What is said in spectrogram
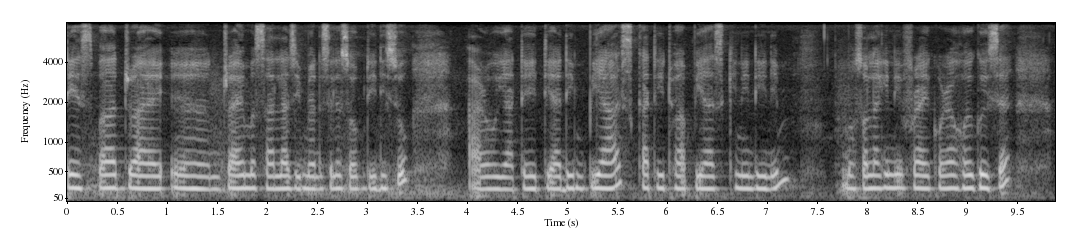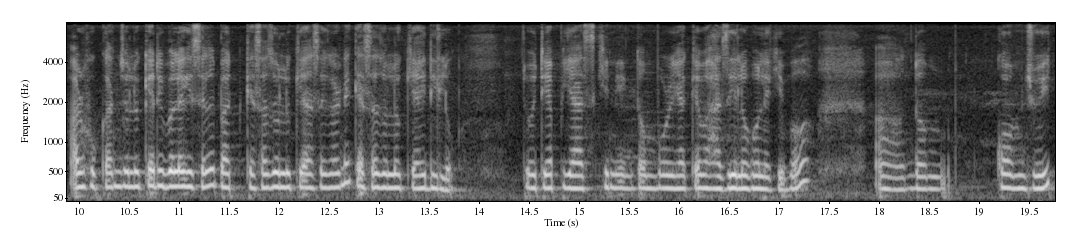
তেজপাত ড্ৰাই ড্ৰাই মছলা যিমান আছিলে চব দি দিছোঁ। আৰু ইয়াতে এতিয়া দিম পিঁয়াজ কাটি থোৱা পিঁয়াজখিনি দি দিম। মছলাখিনি ফ্ৰাই কৰা হৈ গৈছে। আৰু শুকান জলকীয়া দিব লাগিছিল বাট কেঁচা জলকীয়া আছে কাৰণে কেঁচা জলকীয়াই দিলোঁ। তো এতিয়া পিঁয়াজখিনি একদম বঢ়িয়াকৈ ভাজি ল'ব লাগিব একদম কম জুইত।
